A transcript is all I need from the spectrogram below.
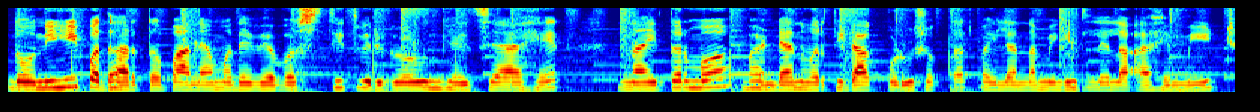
दोन्हीही पदार्थ पाण्यामध्ये व्यवस्थित विरघळून घ्यायचे आहेत. नाहीतर मग भांड्यांवरती डाग पडू शकतात. पहिल्यांदा मी घेतलेलं आहे मीठ.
